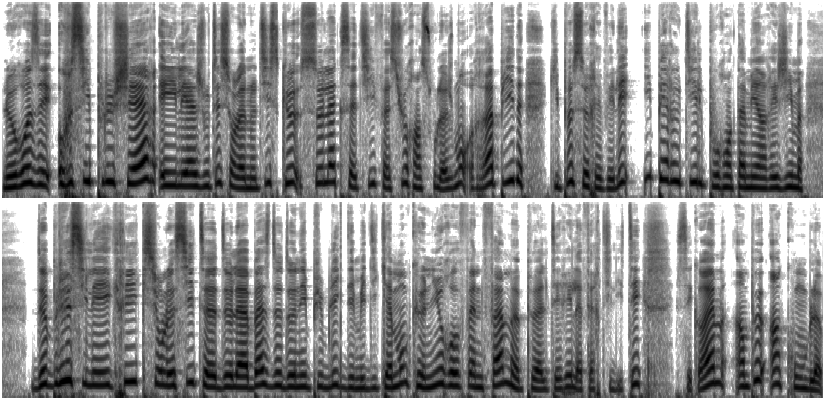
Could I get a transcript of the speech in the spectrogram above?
Le rose est aussi plus cher et il est ajouté sur la notice que ce laxatif assure un soulagement rapide qui peut se révéler hyper utile pour entamer un régime. De plus, il est écrit sur le site de la base de données publique des médicaments que Nurofen Femme peut altérer la fertilité. C'est quand même un peu un comble.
